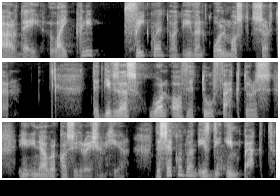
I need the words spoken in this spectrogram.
are they likely, frequent, or even almost certain? That gives us one of the two factors in, in our consideration here. The second one is the impact.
